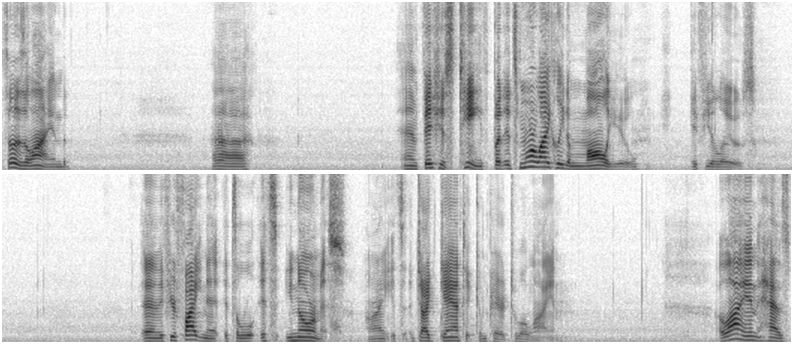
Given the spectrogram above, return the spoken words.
so does a lion, but uh, and vicious teeth, but it's more likely to maul you if you lose. And if you're fighting it, it's a it's enormous. Alright, it's gigantic compared to a lion. A lion has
